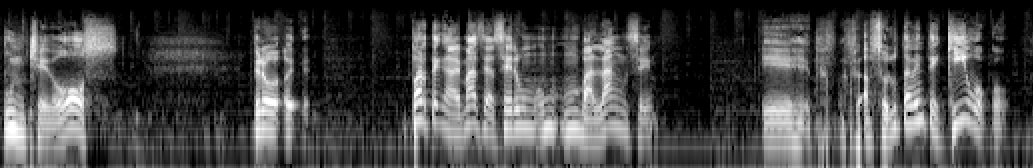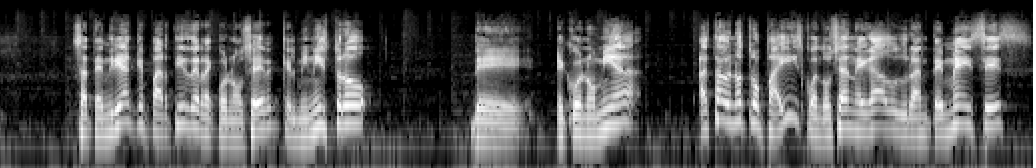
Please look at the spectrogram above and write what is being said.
Punche 2. Pero eh, parten además de hacer un, balance eh, absolutamente equívoco. O sea, tendrían que partir de reconocer que el ministro de Economía ha estado en otro país cuando se ha negado durante meses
